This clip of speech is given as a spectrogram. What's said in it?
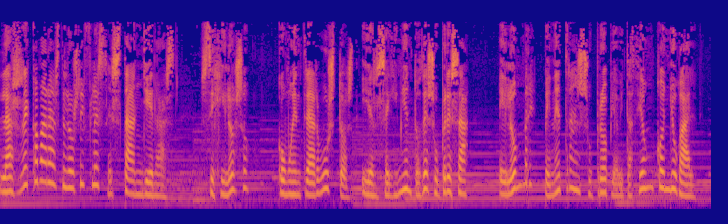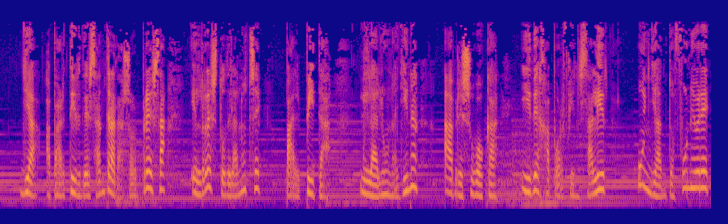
Las recámaras de los rifles están llenas. Sigiloso, como entre arbustos y en seguimiento de su presa, el hombre penetra en su propia habitación conyugal ya a partir de esa entrada sorpresa, el resto de la noche palpita. La luna llena abre su boca y deja por fin salir un llanto fúnebre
